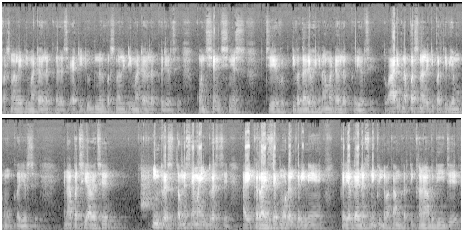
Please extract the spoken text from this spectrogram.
પર્સનાલિટી માટે અલગ કરે છે. એટીટ્યુડનલ પર્સનાલિટી માટે અલગ કરિયર છે. કોન્શિયન્શિયસ જે વ્યક્તિ વધારે હોય એના માટે અલગ કરિયર છે. તો આ રીતના પર્સનાલિટી પરથી બી અમુક અમુક કરિયર છે. એના પછી આવે છે ઇન્ટરેસ્ટ તમને શેમાં ઇન્ટરેસ્ટ છે? આ એક રાઇઝેક મોડેલ કરીને કરિયર ગાઈડન્સની ફિલ્ડમાં કામ કરતી ઘણા બધી જે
